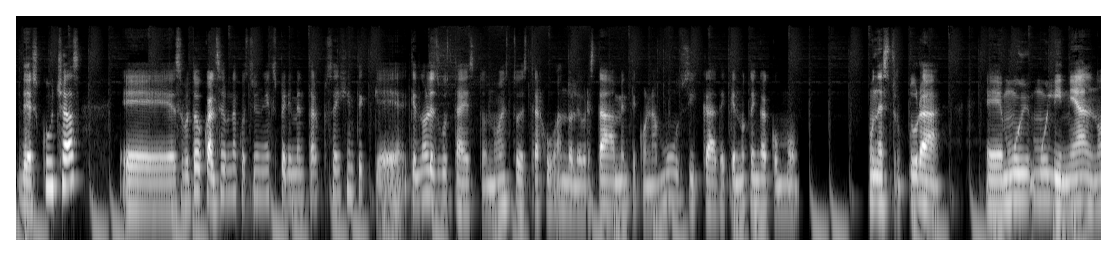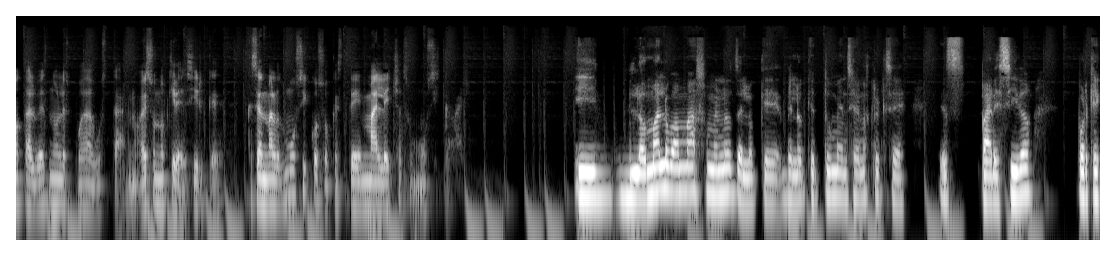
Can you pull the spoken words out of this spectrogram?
de, escuchas. Eh, sobre todo al ser una cuestión experimental, pues hay gente que, que, no les gusta esto, ¿no? Esto de estar jugando lebrestadamente con la música, de que no tenga como una estructura eh, muy, muy lineal, ¿no? Tal vez no les pueda gustar, ¿no? Eso no quiere decir que, sean malos músicos o que esté mal hecha su música, Y lo malo va más o menos de lo que, de lo que tú mencionas, creo que se, es parecido, porque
